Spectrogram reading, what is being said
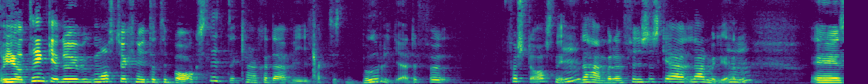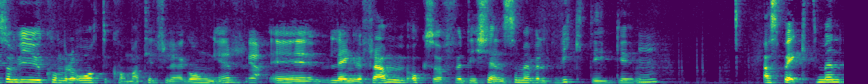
Och jag tänker, nu måste jag knyta tillbaks lite kanske där vi faktiskt började för första avsnitt. Mm. Det här med den fysiska lärmiljön. Eh, som vi ju kommer att återkomma till flera gånger Ja. eh, längre fram också för det känns som en väldigt viktig eh, Mm. aspekt. Men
